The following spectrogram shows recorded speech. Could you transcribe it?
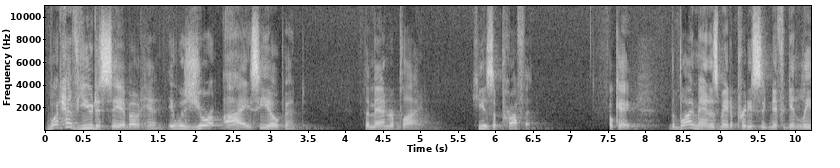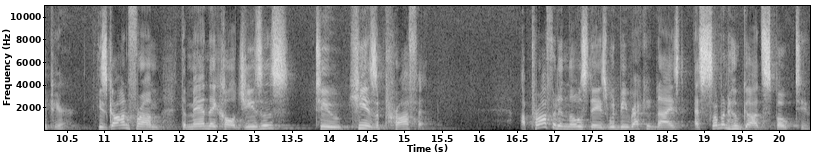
What have you to say about him? It was your eyes he opened. The man replied, He is a prophet. Okay, the blind man has made a pretty significant leap here. He's gone from the man they call Jesus to he is a prophet. A prophet in those days would be recognized as someone who God spoke to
